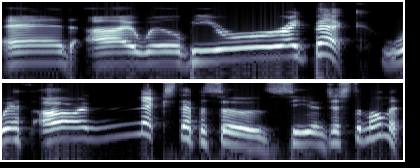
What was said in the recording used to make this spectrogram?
And I will be right back with our next episode. See you in just a moment.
